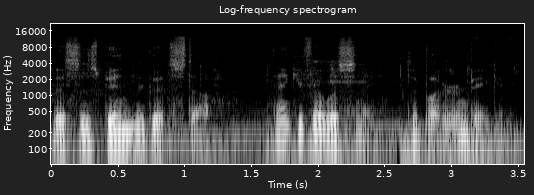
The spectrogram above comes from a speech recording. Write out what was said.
This has been The Good Stuff. Thank you for listening to Butter and Bacon.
